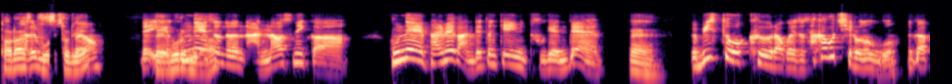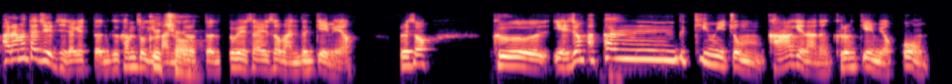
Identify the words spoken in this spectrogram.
더 라스트 모르실 스토리요? 네, 이게 네. 국내에서는 안 나왔으니까 국내에 발매가 안 됐던 게임이 두 개인데 네. 그 미스트 워크라고 해서 사카구치 히로노부 그러니까 파이널 판타지를 제작했던 그 감독이 그쵸. 만들었던 그 회사에서 만든 게임이에요. 그래서 그 예전 파판 느낌이 좀 강하게 나는 그런 게임이었고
